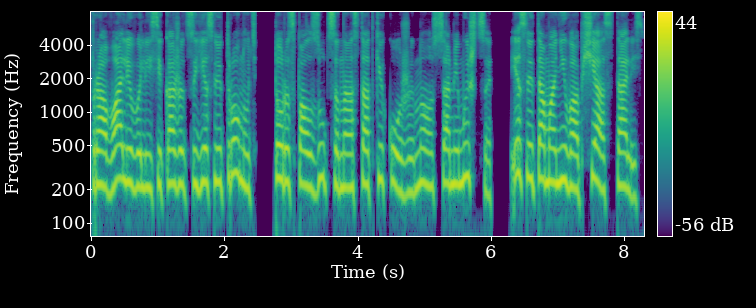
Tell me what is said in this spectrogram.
проваливались, и, кажется, если тронуть, то расползутся на остатки кожи, но сами мышцы, если там они вообще остались.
